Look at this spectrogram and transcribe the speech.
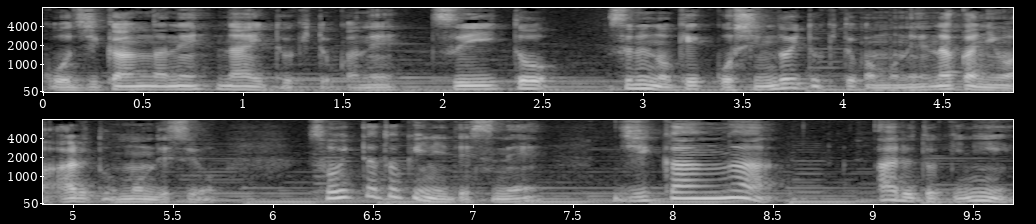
構時間がねない時とかねツイートするの結構しんどい時とかもね中にはあると思うんですよ。そういった時にですね時間がある時に、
